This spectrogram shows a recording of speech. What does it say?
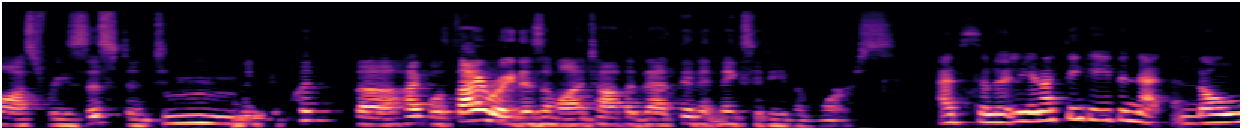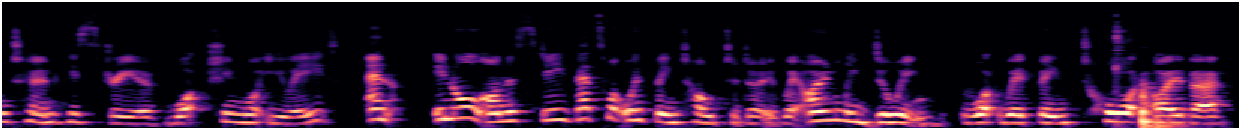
loss resistant. Mm. When you put the hypothyroidism on top of that, then it makes it even worse. Absolutely. And I think even that long term history of watching what you eat, and in all honesty, that's what we've been told to do. We're only doing what we've been taught over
